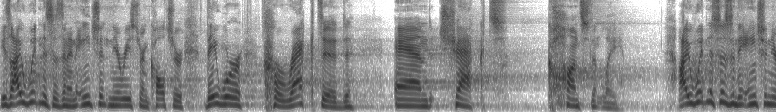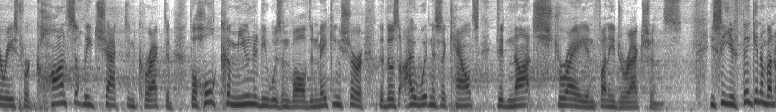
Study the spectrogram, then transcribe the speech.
is eyewitnesses in an ancient Near Eastern culture, they were corrected and checked constantly. Eyewitnesses in the ancient Near East were constantly checked and corrected. The whole community was involved in making sure that those eyewitness accounts did not stray in funny directions. You see, you're thinking of an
